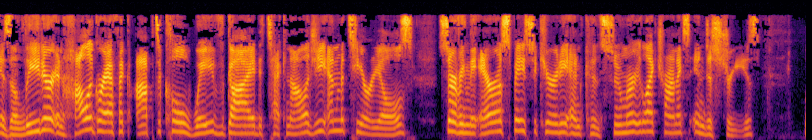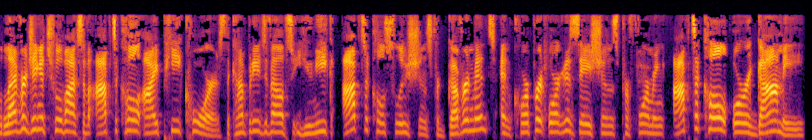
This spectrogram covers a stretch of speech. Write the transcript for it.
is a leader in holographic optical waveguide technology and materials serving the aerospace, security, and consumer electronics industries. Leveraging a toolbox of optical IP cores, the company develops unique optical solutions for government and corporate organizations performing optical origami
